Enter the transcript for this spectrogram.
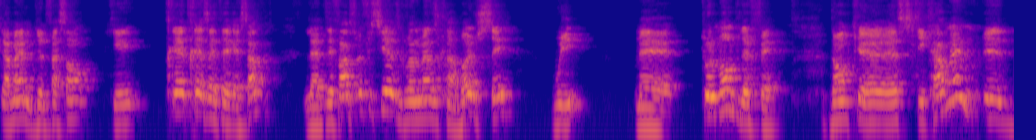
quand même d'une façon qui est très, très intéressante. La défense officielle du gouvernement du Cambodge, c'est oui, mais tout le monde le fait. Donc, euh, ce qui est quand même une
